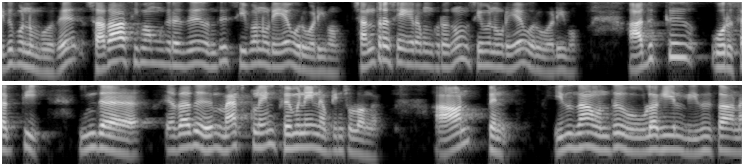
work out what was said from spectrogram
இது பண்ணும்போது சதாசிவம்ங்கிறது வந்து சிவனுடைய ஒரு வடிவம். சந்திரசேகரம்ங்கிறதும் சிவனுடைய ஒரு வடிவம். அதுக்கு ஒரு சக்தி. இந்த அதாவது மேஸ்குலைன் ஃபெமினைன் அப்படின்னு சொல்லுவாங்க. ஆண் பெண். இதுதான் வந்து உலகியல் இதுக்கான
